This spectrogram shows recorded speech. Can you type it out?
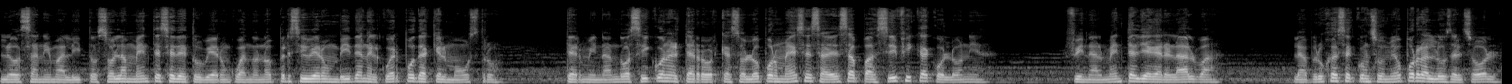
los animalitos solamente se detuvieron cuando no percibieron vida en el cuerpo de aquel monstruo, terminando así con el terror que asoló por meses a esa pacífica colonia. Finalmente al llegar el alba, la bruja se consumió por la luz del sol.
